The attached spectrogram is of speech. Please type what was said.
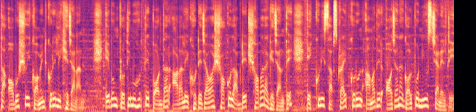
তা অবশ্যই কমেন্ট করে লিখে জানান। এবং প্রতি মুহূর্তে পর্দার আড়ালে ঘটে যাওয়া সকল আপডেট সবার আগে জানতে এক্ষুনি সাবস্ক্রাইব করুন আমাদের অজানা গল্প নিউজ চ্যানেলটি।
